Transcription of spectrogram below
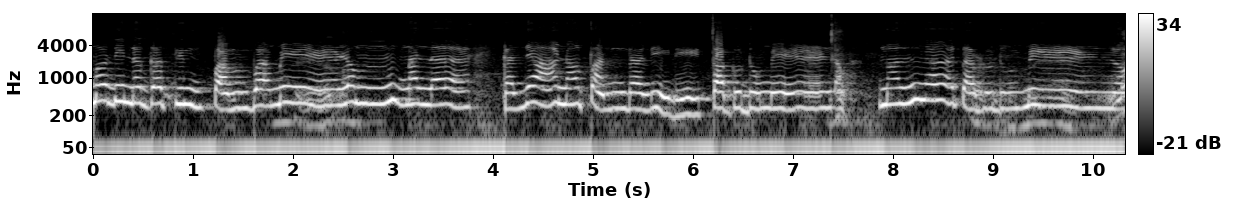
മതിനകത്തിൽ പമ്പമേളം നല്ല കല്യാണ പന്തലിലെ തകുടുമേളം നല്ല തകുടുമേളം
